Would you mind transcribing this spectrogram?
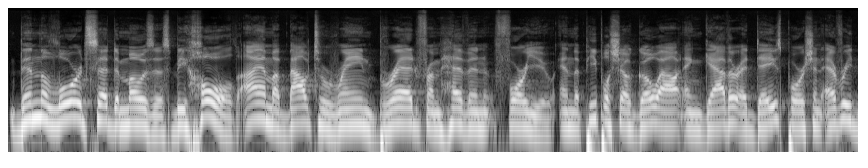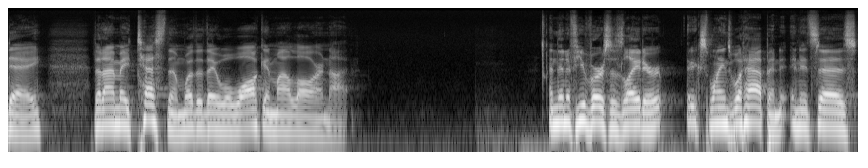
Then the Lord said to Moses, Behold, I am about to rain bread from heaven for you, and the people shall go out and gather a day's portion every day, that I may test them whether they will walk in my law or not. And then a few verses later, it explains what happened, and it says,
